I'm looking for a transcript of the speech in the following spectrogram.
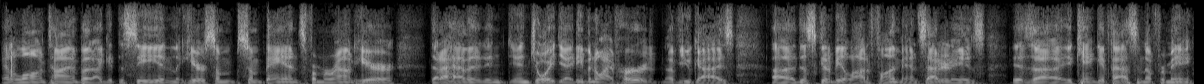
in a long time, but I get to see and hear some some bands from around here that I haven't en- enjoyed yet, even though I've heard of you guys. Uh, this is going to be a lot of fun, man. Saturday is is uh, it can't get fast enough for me.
